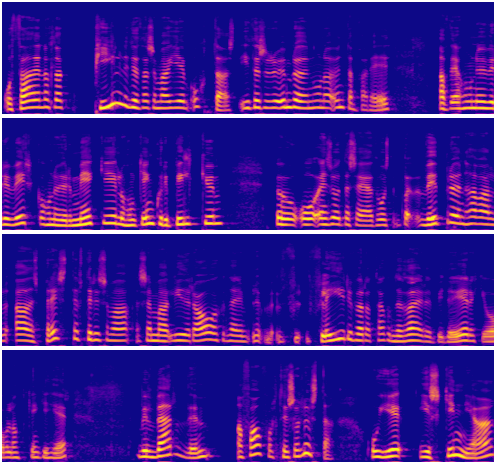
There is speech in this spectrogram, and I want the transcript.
og það er náttúrulega pínlítið það sem að ég hef óttast í þessari umræðu núna undanfarið, að því að hún hefur verið virk og hún hefur verið mikil og hún gengur í bylgjum og, og eins og þetta segja, þú veist, viðbröðin hafa aðeins breyst eftir því sem að, sem að líður á, fleiri verða að taka um það, það er ekki oflangt gengið hér. Við verðum að fá fólk til þess að hlusta og ég, ég skinja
